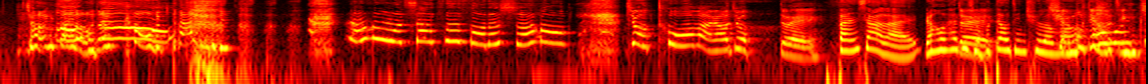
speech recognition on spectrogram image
装在了我的口袋里。啊、然后我上厕所的时候就脱嘛，然后就。对，翻下来，然后它就全部掉进去了吗？全部掉进去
